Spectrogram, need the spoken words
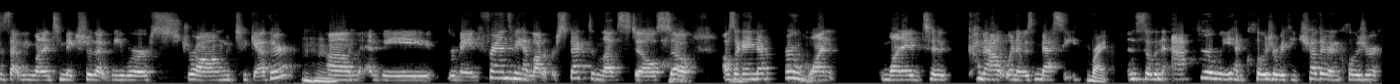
is that we wanted to make sure that we were strong together Mhm. um, and we remained friends. We had a lot of respect and love still. So I was like, I never want wanted to come out when it was messy. Right. And so then after we had closure with each other and closure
